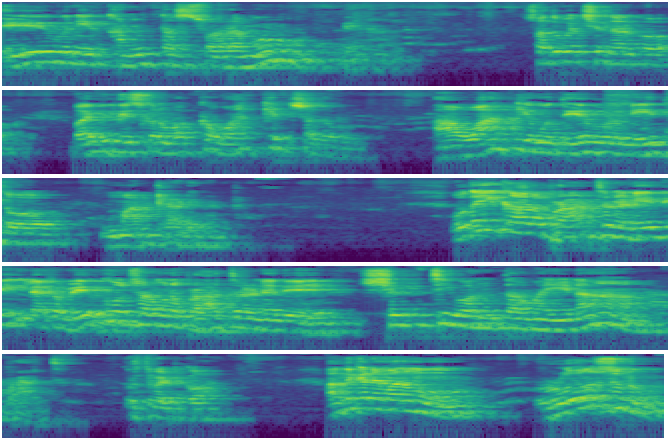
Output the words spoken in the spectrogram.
దేవుని కంఠస్వరము వినాలి. చదువు వచ్చిందనుకో బైబిల్ తీసుకుని ఒక్క వాక్యం చదువు. ఆ వాక్యము దేవుడు నీతో మాట్లాడినట్టు. ఉదయకాల ప్రార్థన అనేది లేక వేకుజామున ప్రార్థన అనేది శక్తివంతమైన ప్రార్థన. గుర్తుపెట్టుకో. అందుకనే మనము రోజును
